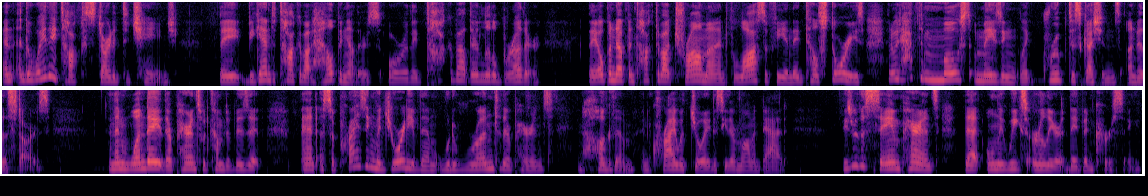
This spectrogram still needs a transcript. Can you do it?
And, and the way they talked started to change. They began to talk about helping others, or they'd talk about their little brother. They opened up and talked about trauma and philosophy, and they'd tell stories, and we'd have the most amazing, like, group discussions under the stars. And then one day their parents would come to visit, and a surprising majority of them would run to their parents and hug them and cry with joy to see their mom and dad. These were the same parents that only weeks earlier they'd been cursing.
